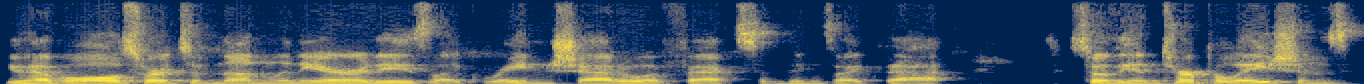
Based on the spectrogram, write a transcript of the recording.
you have all sorts of nonlinearities like rain shadow effects and things like that. So the interpolations,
